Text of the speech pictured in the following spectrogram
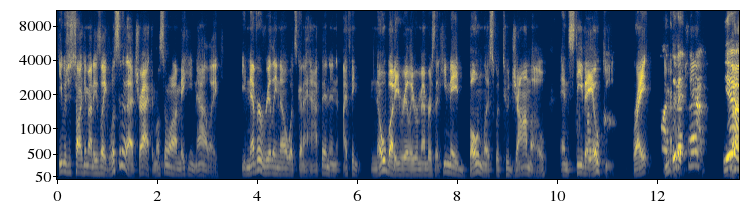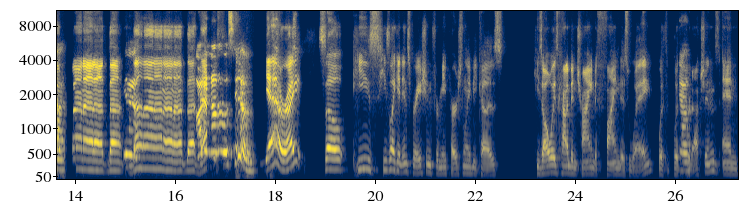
he was just talking about he's like listen to that track and listen to what i'm making now like you never really know what's going to happen and i think nobody really remembers that he made boneless with Tujamo and steve oh. aoki right oh, I did that track? Yeah. Yeah. I didn't know that was him. yeah, right. So he's he's like an inspiration for me personally because he's always kind of been trying to find his way with with Yeah. productions and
